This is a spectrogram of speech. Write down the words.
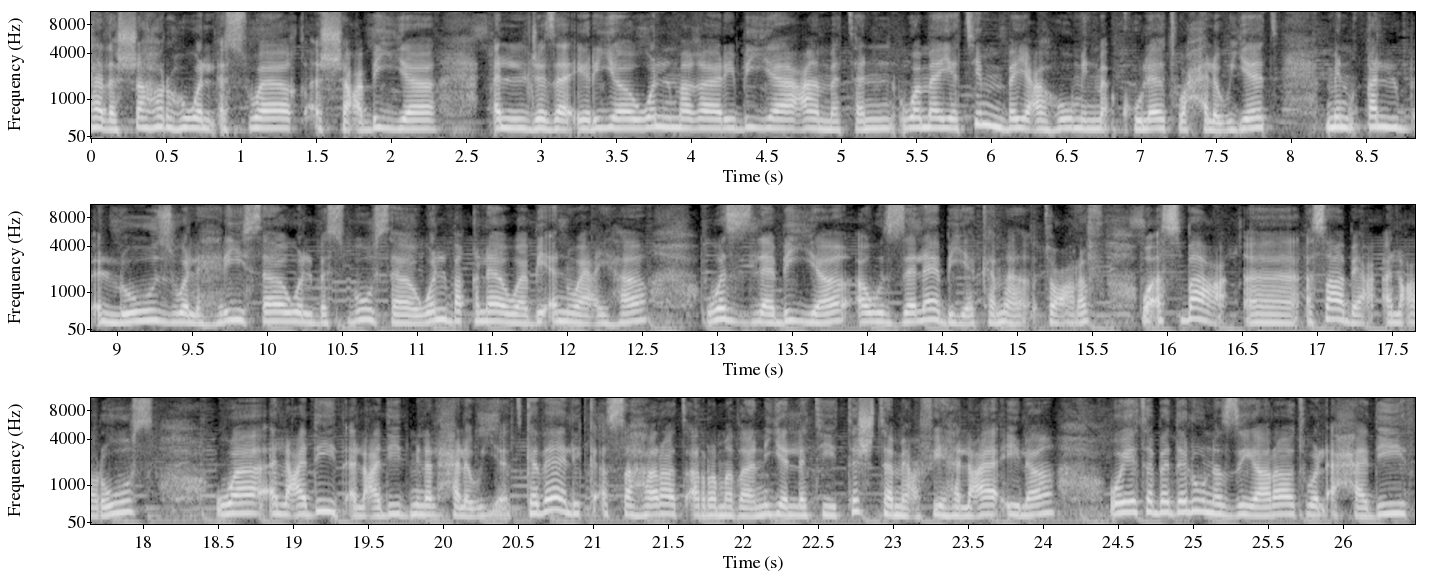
هذا الشهر هو الأسواق الشعبية الجزائرية والمغاربية عامة وما يتم بيعه من مأكولات وحلويات من قلب اللوز والهريسة والبسبوسة والبقلاوة بأنواعها والزلابية أو الزلابية كما تعرف واصبع آه، أصابع العروس والعديد العديد من الحلويات. كذلك السهرات الرمضانية التي تجتمع فيها العائلة ويتبادلون الزيارات والأحاديث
